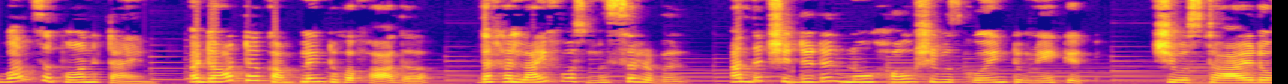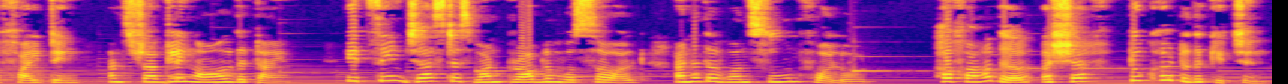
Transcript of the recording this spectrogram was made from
Once upon a time, a daughter complained to her father that her life was miserable and that she didn't know how she was going to make it. She was tired of fighting and struggling all the time. It seemed just as one problem was solved, another one soon followed. Her father, a chef, took her to the kitchen.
